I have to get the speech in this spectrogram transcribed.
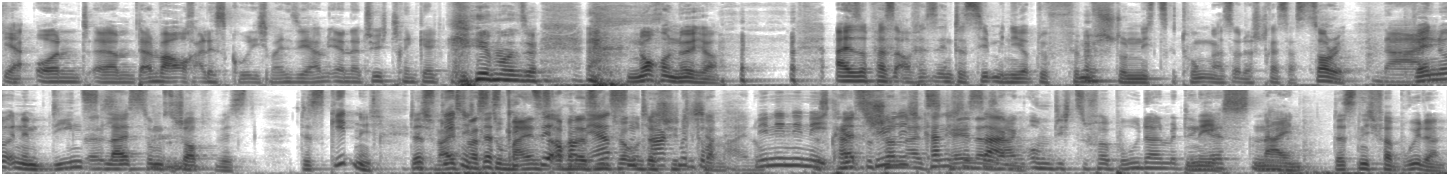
Ja. Und ähm, dann war auch alles cool. Ich meine, sie haben ihr natürlich Trinkgeld gegeben und so. Noch und nöcher. Also pass auf, es interessiert mich nicht, ob du fünf Stunden nichts getrunken hast oder Stress hast. Sorry. Nein. Wenn du in einem Dienstleistungsjob bist, das geht nicht. Das ich geht weiß, nicht. was das du meinst, aber da sind wir unterschiedlicher. Meinung. Nee, nee, nee, nee. Das kannst du Natürlich schon als kann ich das Kellner sagen. sagen, um dich zu verbrüdern mit den Nee, Gästen. nein, das ist nicht verbrüdern.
